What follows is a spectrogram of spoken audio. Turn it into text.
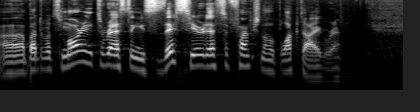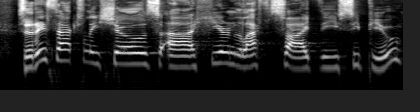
Uh, but what's more interesting is this here, that's a functional block diagram. So this actually shows uh, here on the left side the CPU,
